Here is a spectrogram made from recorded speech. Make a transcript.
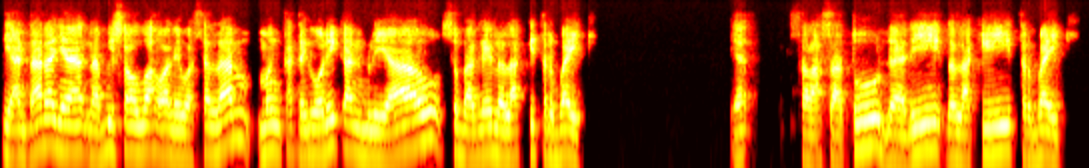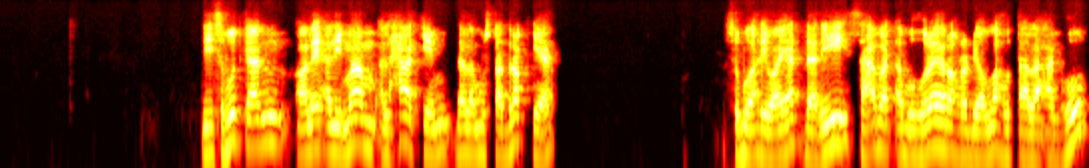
Di antaranya Nabi Shallallahu Alaihi Wasallam mengkategorikan beliau sebagai lelaki terbaik. Ya, salah satu dari lelaki terbaik disebutkan oleh Al-Imam Al-Hakim dalam Mustadraknya sebuah riwayat dari sahabat Abu Hurairah radhiyallahu taala anhu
